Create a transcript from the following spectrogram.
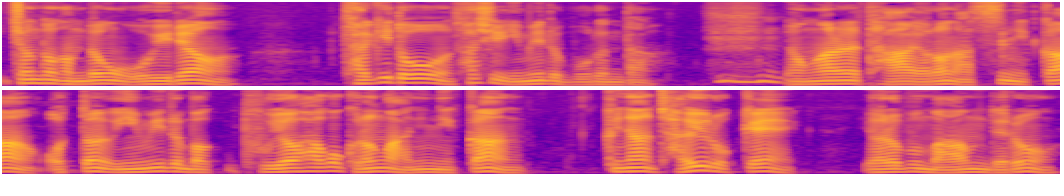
이창동 감독은 오히려 자기도 사실 의미를 모른다. 영화를 다 열어놨으니까 어떤 의미를 막 부여하고 그런 거 아니니까 그냥 자유롭게 여러분 마음대로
